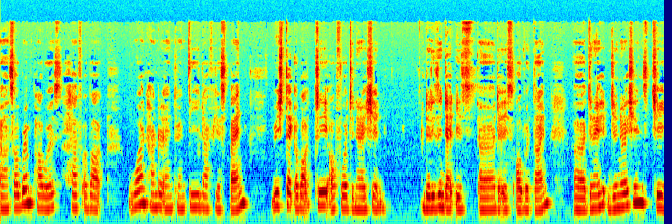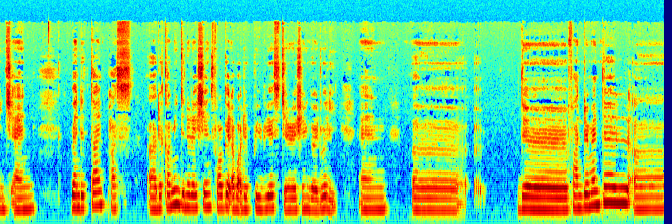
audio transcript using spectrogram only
uh, sovereign powers have about 120 life year span which take about three or four generation. The reason that is uh, that is over time uh, genera- generations change and when the time pass uh, the coming generations forget about the previous generation gradually and uh, the fundamental uh,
